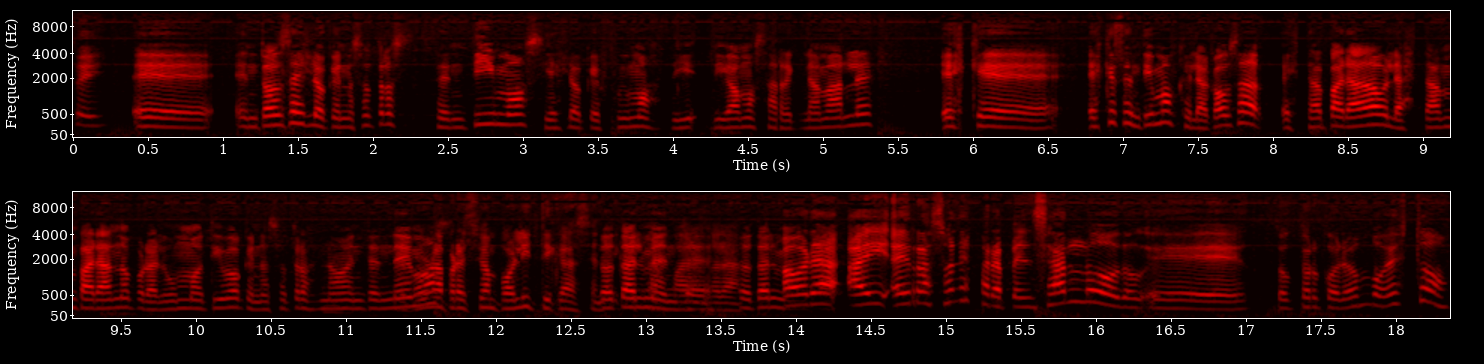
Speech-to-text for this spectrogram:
Sí. Eh, entonces lo que nosotros sentimos, y es lo que fuimos, di- digamos, a reclamarle, es que, es que sentimos que la causa está parada o la están parando por algún motivo que nosotros no Por entendemos. una presión política. Totalmente, totalmente. Ahora, ¿hay, ¿hay razones para pensarlo, do- eh, doctor Colombo, esto?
